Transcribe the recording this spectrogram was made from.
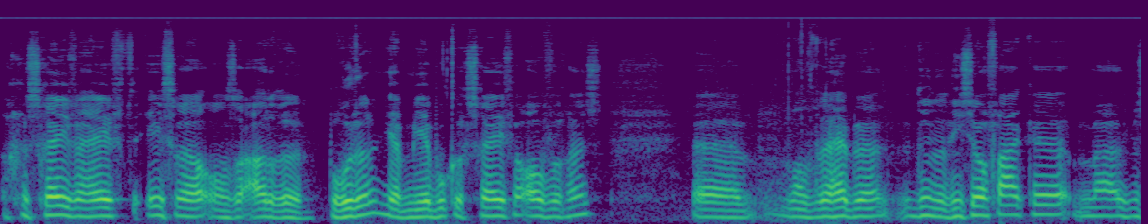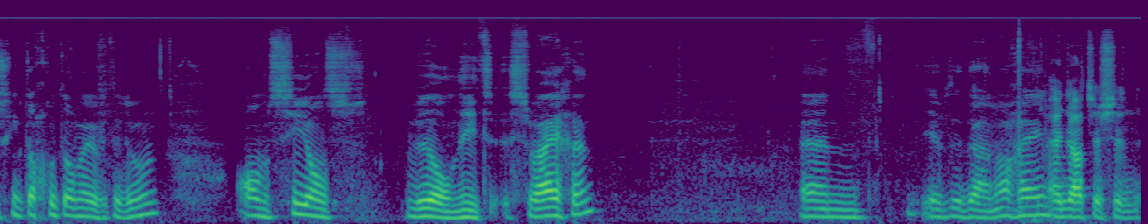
geschreven heeft. Israël, onze oudere broeder. Je hebt meer boeken geschreven overigens. Want we, hebben, doen het niet zo vaak, maar het is misschien toch goed om even te doen. Om Sions wil niet zwijgen. En je hebt er daar nog een. En dat is een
